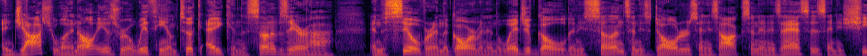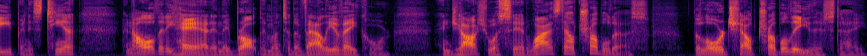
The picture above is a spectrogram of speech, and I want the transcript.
And Joshua and all Israel with him took Achan the son of Zerah, and the silver and the garment and the wedge of gold, and his sons and his daughters, and his oxen and his asses, and his sheep and his tent, and all that he had, and they brought them unto the valley of Achor. And Joshua said, Why hast thou troubled us? The Lord shall trouble thee this day.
